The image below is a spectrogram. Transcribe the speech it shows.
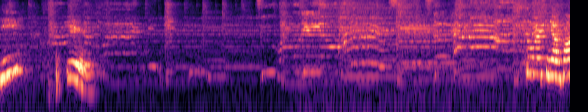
2, 1. 숨을 쉬면서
